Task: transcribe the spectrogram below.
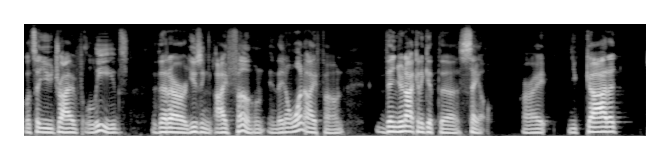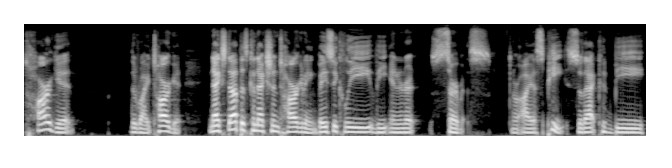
let's say you drive leads that are using iPhone and they don't want iPhone, then you're not going to get the sale. All right. You got to target the right target. Next up is connection targeting, basically the internet service or ISP. So that could be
